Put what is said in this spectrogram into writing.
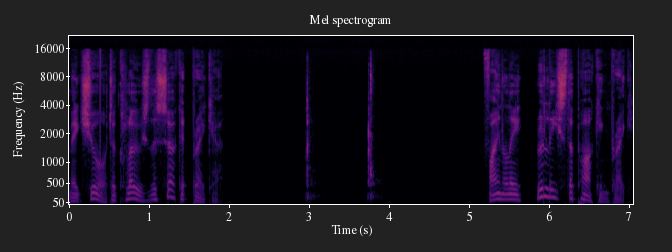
Make sure to close the circuit breaker. Finally, release the parking brake.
